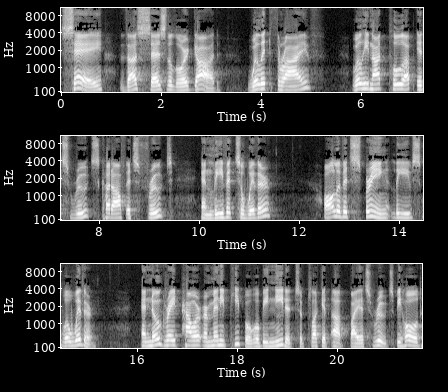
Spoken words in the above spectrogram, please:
Say, Thus says the Lord God, Will it thrive? Will he not pull up its roots, cut off its fruit, and leave it to wither? all of its spring leaves will wither, and no great power or many people will be needed to pluck it up by its roots. Behold,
